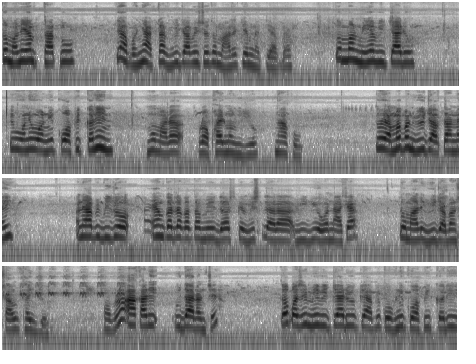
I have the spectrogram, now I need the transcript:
તો મને એમ થતું કે આ ભાઈને આટલા વ્યૂઝ આવે છે તો મારે કેમ નથી આવતા? તો મને મેં વિચાર્યું કે ઓની ઓની કોપી કરીને હું મારા પ્રોફાઇલમાં વીડિયો નાખું. તો એમાં પણ વ્યૂઝ આવતા નહીં. અને આપણે બીજો એમ કરતાં કરતાં મેં દસ કે વીસ દાડા વીડિયો નાખ્યા તો મારી વ્યૂઝ આવવાનું સારું થઈ ગયું. બરાબર આ ખાલી ઉદાહરણ છે. તો પછી મેં વિચાર્યું કે આપણે કોકની કોપી કરી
